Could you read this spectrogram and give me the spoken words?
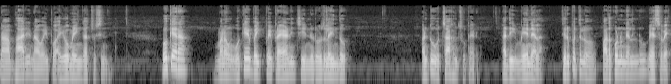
నా భార్య నా వైపు అయోమయంగా చూసింది. ఓకేరా మనం ఒకే బైక్పై ప్రయాణించి ఎన్ని రోజులైందో అంటూ ఉత్సాహం చూపాడు. అది మే నెల తిరుపతిలో పదకొండు నెలలు వేసవే.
